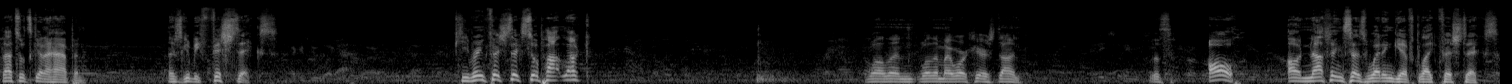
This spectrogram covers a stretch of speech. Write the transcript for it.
That's what's gonna happen. There's gonna be fish sticks. Can you bring fish sticks to a potluck? Well then, well then, my work here is done. Listen. Oh, oh, nothing says wedding gift like fish sticks.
